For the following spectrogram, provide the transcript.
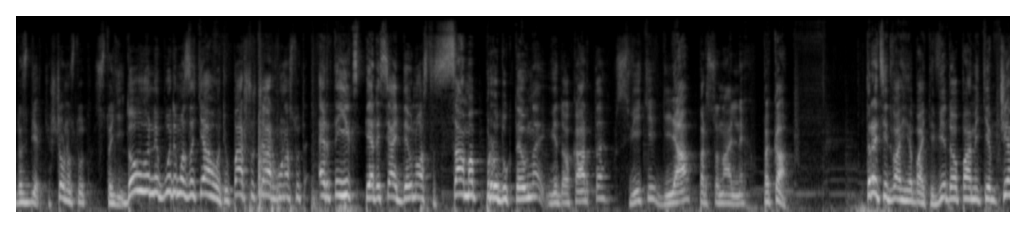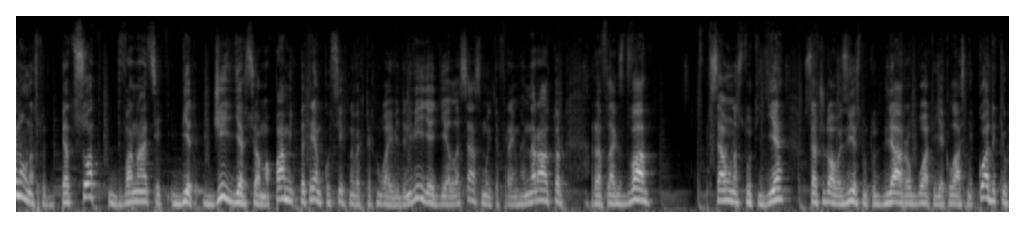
до збірки. Що у нас тут стоїть? Довго не будемо затягувати. В першу чергу у нас тут RTX 5090, сама продуктивна відеокарта в світі для персональних ПК. 32 ГБ відеопам'яті. Чина у нас тут 512 біт. GDDR7 пам'ять, підтримку всіх нових технологій від Nvidia, DLSS, мультифрейм генератор, Reflex 2. Все у нас тут є, все чудово. Звісно, тут для роботи є класні кодики,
